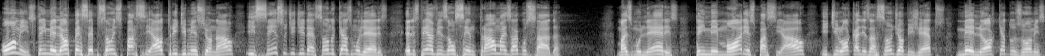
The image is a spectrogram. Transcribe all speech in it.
Homens têm melhor percepção espacial, tridimensional e senso de direção do que as mulheres. Eles têm a visão central mais aguçada mas mulheres têm memória espacial e de localização de objetos melhor que a dos homens.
